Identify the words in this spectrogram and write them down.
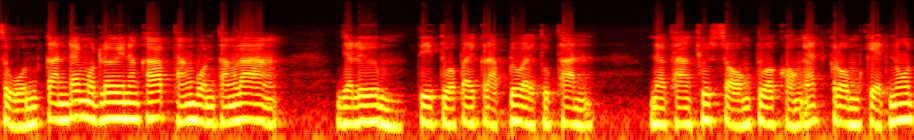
50 กันได้หมดเลยนะครับ ทั้งบนทั้งล่าง อย่าลืมตีตัวไปกลับด้วยทุกท่าน แนวทางชุด 2 ตัวของแอดกรมเกตนุช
